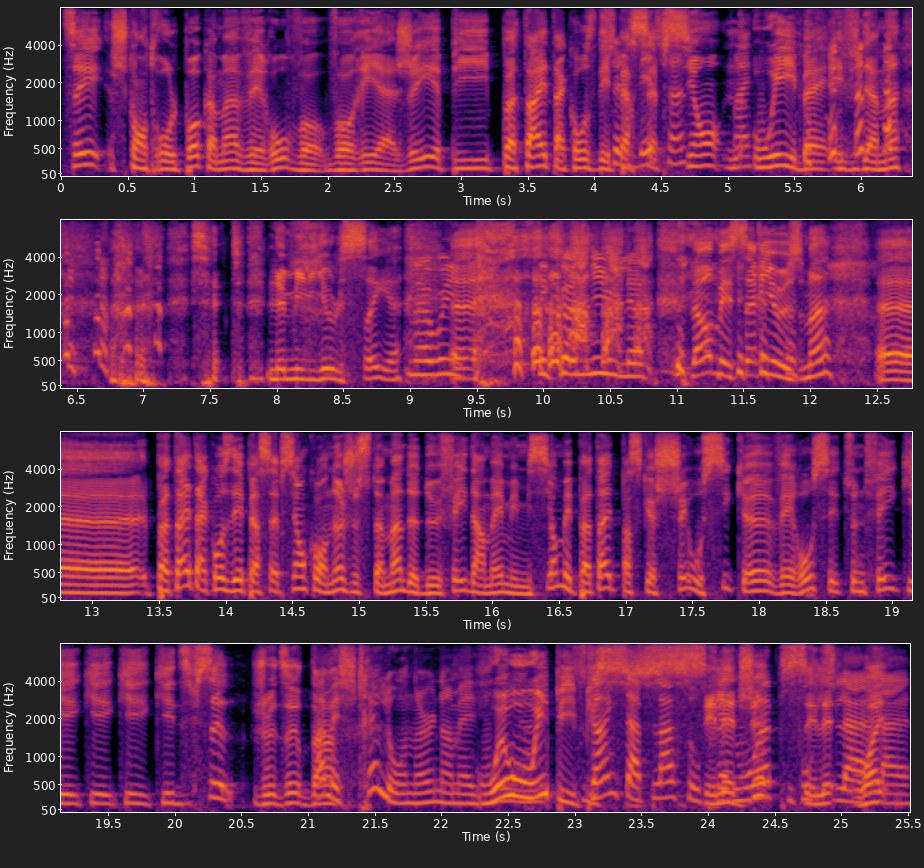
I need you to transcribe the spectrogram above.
sais, je contrôle pas comment Véro va, va réagir, puis peut-être à cause des Je le bitch, hein? perceptions. Ouais. Oui, bien évidemment. le milieu le sait. hein. Ben oui, c'est connu, là. non, mais sérieusement, euh, peut-être à cause des perceptions qu'on a justement de deux filles dans la même émission, mais peut-être parce que je sais aussi que Véro, c'est une fille qui est, qui est- qui est- qui est difficile. Je veux dire, dans. Ah, mais je suis très loner dans ma vie. oui, oui, oui. Puis, tu puis gagnes ta place c'est auprès de moi, puis faut c'est que le- tu la... ouais. la-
